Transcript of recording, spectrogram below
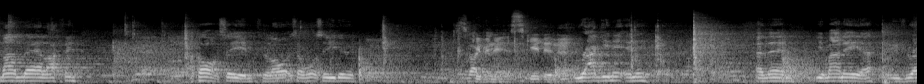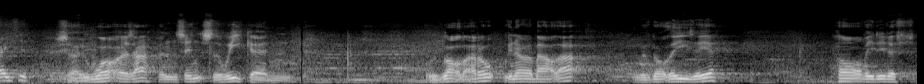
man there laughing. I can't see him tonight, so what's he doing? Giving it a skid in it. ragging it in it. And then your man here, who's racing. So what has happened since the weekend? We've got that up, we know about that. We've got these here. Harvey did a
